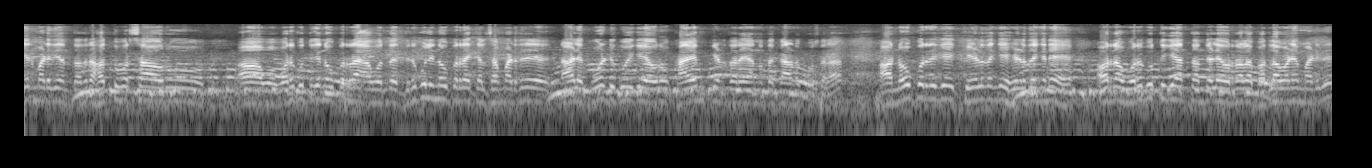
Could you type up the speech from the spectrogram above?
ಏನು ಮಾಡಿದೆ ಅಂತಂದರೆ ಹತ್ತು ವರ್ಷ ಅವರು ಹೊರಗುತ್ತಿಗೆ ನೌಕರರ, ಒಂದು ದಿನಗೂಲಿ ನೌಕರರ ಕೆಲಸ ಮಾಡಿದರೆ ನಾಳೆ ಕೋರ್ಟಿಗೆ ಹೋಗಿ ಅವರು ಕಾಯಂ ಕೇಳ್ತಾರೆ ಅನ್ನೋದ ಕಾರಣಕ್ಕೋಸ್ಕರ ಆ ನೌಕರರಿಗೆ ಕೇಳ್ದಂಗೆ ಹೇಳ್ದಂಗೆ ಅವ್ರನ್ನ ಹೊರಗುತ್ತಿಗೆ ಅಂತಂದೇಳಿ ಅವ್ರನ್ನೆಲ್ಲ ಬದಲಾವಣೆ ಮಾಡಿದೆ.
